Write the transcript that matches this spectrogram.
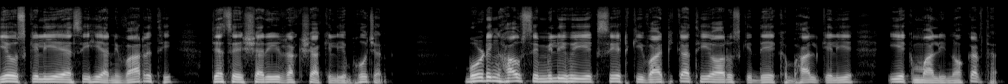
ये उसके लिए ऐसी ही अनिवार्य थी, जैसे शरीर रक्षा के लिए भोजन। बोर्डिंग हाउस से मिली हुई एक सेठ की वाटिका थी और उसकी देखभाल के लिए एक माली नौकर था।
